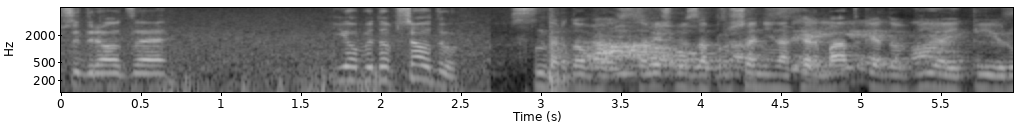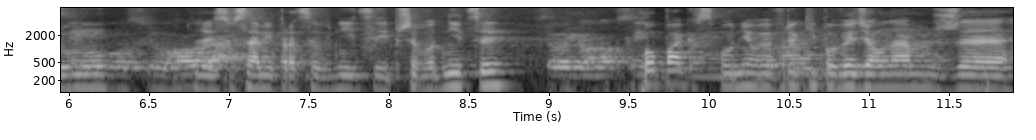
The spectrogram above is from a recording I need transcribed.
przy drodze i oby do przodu. Standardowo zostaliśmy zaproszeni na herbatkę do VIP roomu. Tutaj są sami pracownicy i przewodnicy. Chłopak z południowej Afryki powiedział nam, że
